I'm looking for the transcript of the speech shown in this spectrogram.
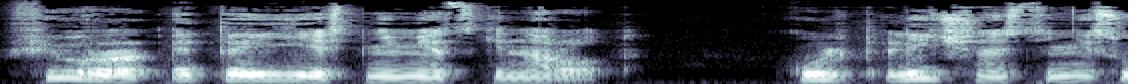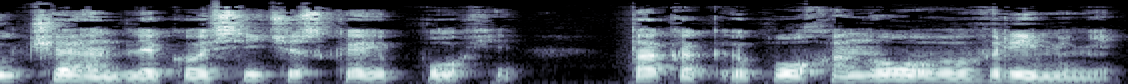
Фюрер – это и есть немецкий народ. Культ личности не случайен для классической эпохи, так как эпоха нового времени,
